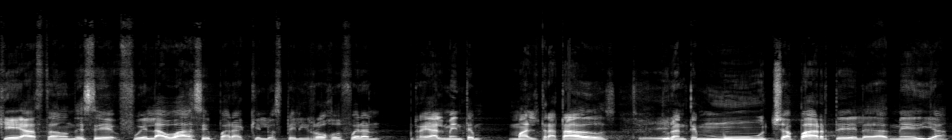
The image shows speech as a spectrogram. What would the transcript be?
que hasta donde sé fue la base para que los pelirrojos fueran realmente maltratados durante mucha parte de la Edad Media.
